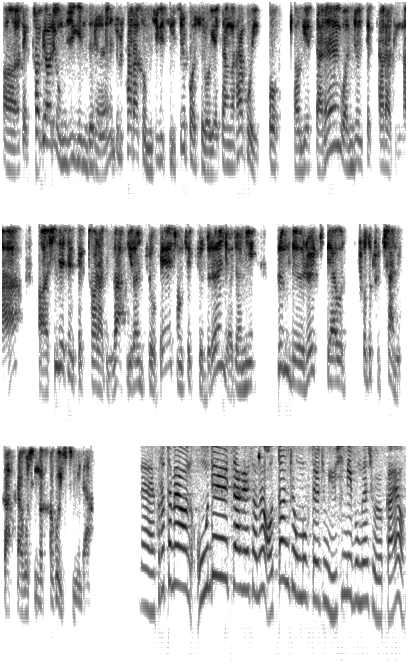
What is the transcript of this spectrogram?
어, 섹터별의 움직임들은 좀 살아서 움직일 수 있을 것으로 예상을 하고 있고 거기에 따른 원전 섹터라든가 어, 신재생 섹터라든가 이런 쪽의 정책주들은 여전히 흐름들을 기대하고 저도 좋지 않을까라고 생각하고 있습니다. 네, 그렇다면 오늘 짝에서는 어떤 종목들을 좀 유심히 보면 좋을까요?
